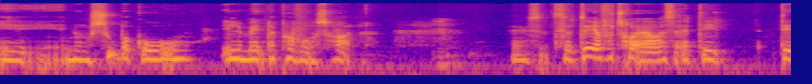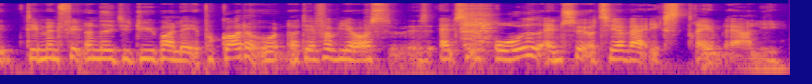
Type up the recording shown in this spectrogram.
øh, nogle super gode elementer på vores hold. Mm. Så, så derfor tror jeg også, at det, det, det, man finder ned i de dybere lag på godt og ondt, og derfor vil jeg også altid råde ansøger til at være ekstremt ærlige.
